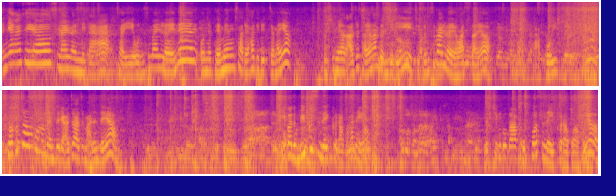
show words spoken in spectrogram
안녕하세요. 스마일러입니다. 저희 온 스마일러에는 오늘 뱀 행사를 하기로 했잖아요. 보시면 아주 다양한 뱀들이 지금 스마일러에 왔어요. 자 보이시죠 저도 처음 보는 뱀들이 아주 아주 많은데요. 이거는 milk snake라고 하네요. 이 친구가 gopher snake라고 하고요.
